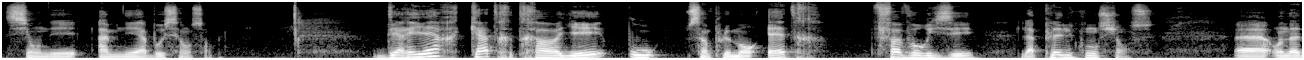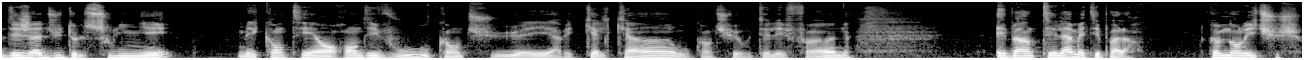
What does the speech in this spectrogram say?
si on est amené à bosser ensemble. Derrière, 4, travailler ou simplement être, favoriser la pleine conscience. Euh, on a déjà dû te le souligner, mais quand tu es en rendez-vous ou quand tu es avec quelqu'un ou quand tu es au téléphone, eh ben t'es là mais t'es pas là. Comme dans les tuches.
